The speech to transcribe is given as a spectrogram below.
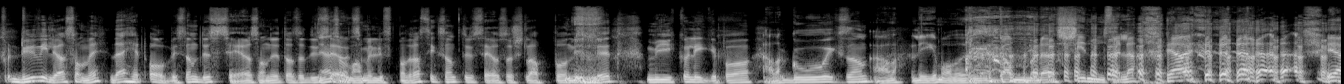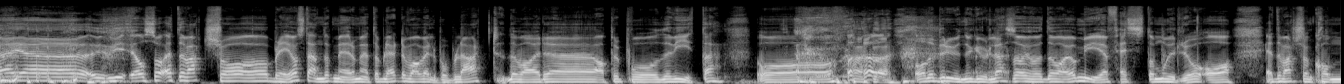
For Du vil jo ha sommer, det er helt overbevist om. Du ser jo sånn ut. altså Du er ser jo ut som en luftmadrass. ikke sant? Du ser jo så slapp og nydelig ut. Myk å ligge på, Ja god, ikke sant? Ja da, i like måte, gamle skinnfelle. Jeg, jeg, eh, også etter hvert så ble jo standup mer og mer etablert. Det var veldig populært. Det var eh, apropos det hvite og, og det brune gullet. Så det var jo mye fest og moro. Og etter hvert så kom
